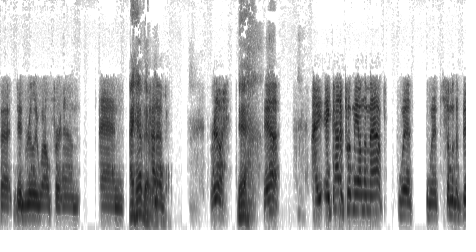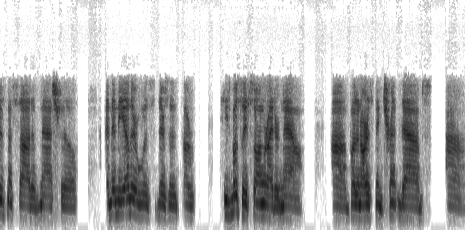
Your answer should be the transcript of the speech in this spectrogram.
that did really well for him, and I have that. kind record. of really, yeah. yeah. I it kind of put me on the map with with some of the business side of Nashville, and then the other was there's a, a he's mostly a songwriter now, uh, but an artist named Trent Dabbs uh,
